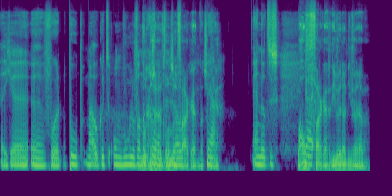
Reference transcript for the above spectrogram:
Weet je, eh, voor de poep, maar ook het omwoelen van de grond het en woelen zo. vaak en dat soort Ja. dingen. En dat is, Behalve Ja. varkens, die we daar niet voor hebben.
